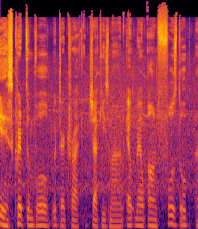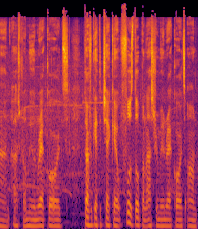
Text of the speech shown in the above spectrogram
Is Krypton Bulb with their track Jackie's Man out now on Fuzzed Up and Astro Moon Records. Don't forget to check out Fuzzed Up and Astro Moon Records on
